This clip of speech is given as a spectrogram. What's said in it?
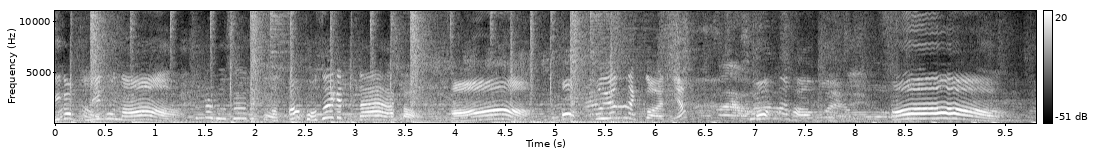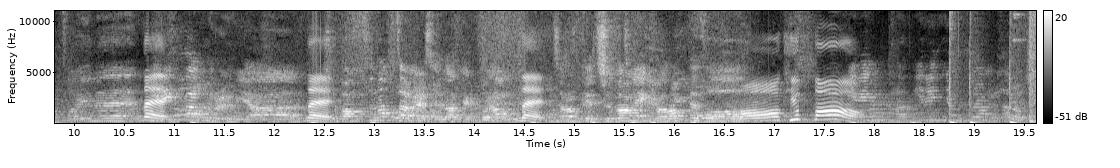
여기가 문이구나. 신발 벗어야 될 것 같다. 벗어야겠다. 아, 어 소윤네 거 아니야? 맞아요. 어, 바보예요. 아, 저희는 네. 1인 가구를 위한 네. 주방 수납장을 제작했고요. 네. 저렇게 주방에 결합해서 아 귀엽다. 1인, 가, 1인용 소형 가족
